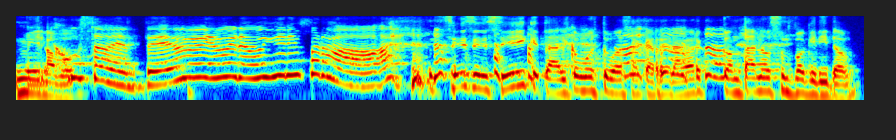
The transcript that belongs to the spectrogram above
Mira Eh. Justamente, mira, muy bien informado. Sí, sí, sí. ¿Qué tal? ¿Cómo estuvo esa carrera? A ver, contanos un poquitito.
